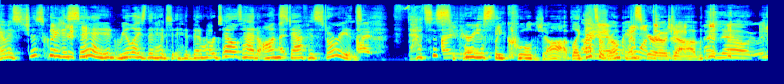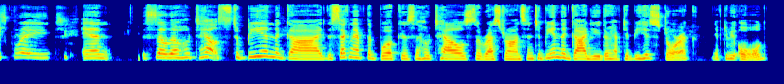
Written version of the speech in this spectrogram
I was just going to say I didn't realize that had, that hotels had on staff historians. I, that's a seriously cool job. Like that's a romance hero job. job. I know it was great. And so the hotels to be in the guide, the second half of the book is the hotels, the restaurants, and to be in the guide, you either have to be historic, you have to be old,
